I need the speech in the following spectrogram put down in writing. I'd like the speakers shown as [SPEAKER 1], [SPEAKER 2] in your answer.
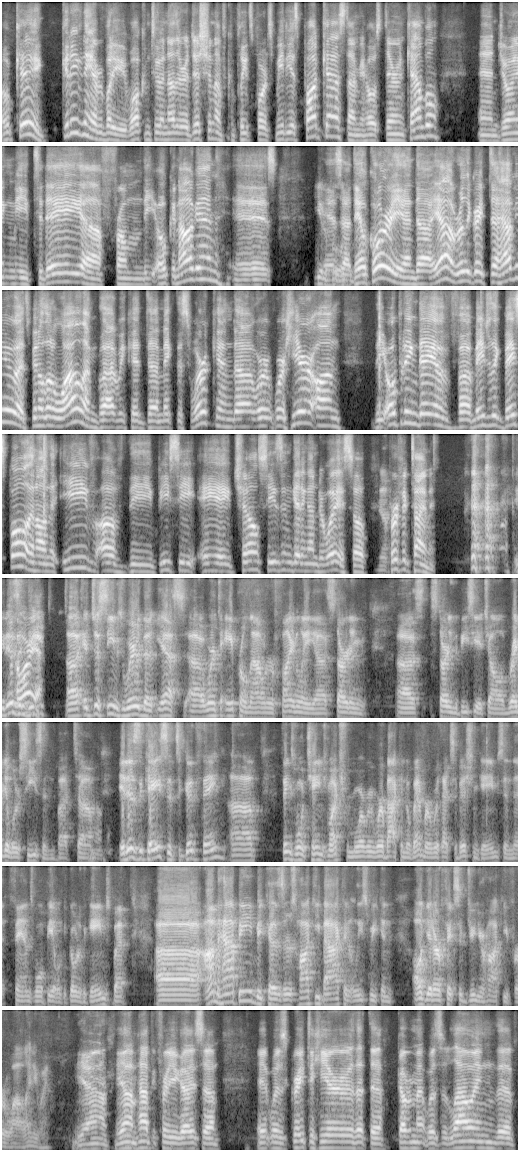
[SPEAKER 1] Okay. Good evening, everybody. Welcome to another edition of Complete Sports Media's podcast. I'm your host, Darren Campbell. And joining me today uh, from the Okanagan is, is uh, Dale Cory. And uh, yeah, really great to have you. It's been a little while. I'm glad we could uh, make this work. And uh, we're, we're here on the opening day of uh, Major League Baseball and on the eve of the BC AHL season getting underway. So yeah. perfect timing.
[SPEAKER 2] it is How indeed. Uh, it just seems weird that yes, uh, we're into April now and we're finally uh, starting uh, starting the BCHL regular season. But um, oh. it is the case. It's a good thing. Uh, things won't change much from where we were back in November with exhibition games, and that fans won't be able to go to the games. But uh, I'm happy because there's hockey back, and at least we can all get our fix of junior hockey for a while. Anyway.
[SPEAKER 1] Yeah, yeah, I'm happy for you guys. Um, it was great to hear that the government was allowing the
